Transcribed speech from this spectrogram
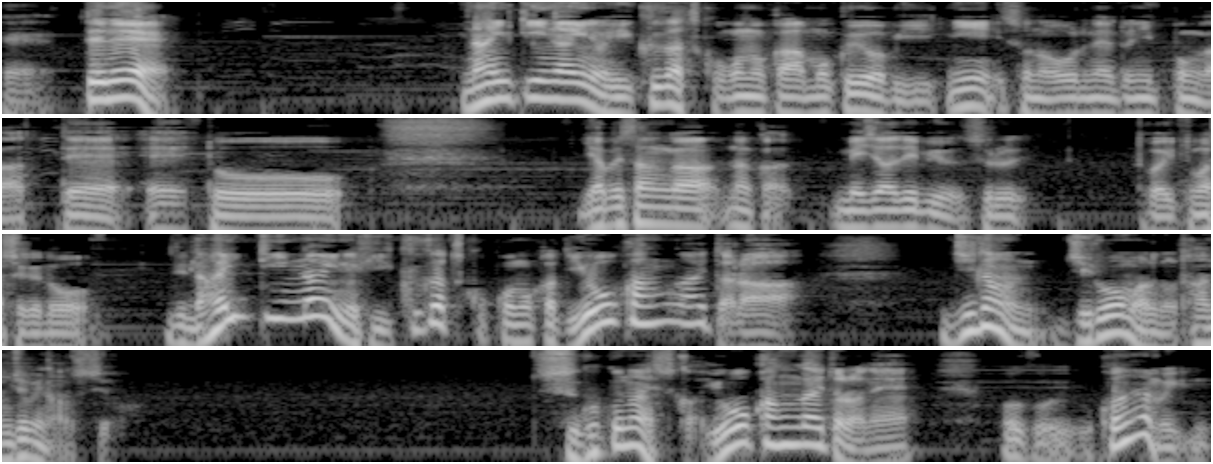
えーでね、ナインティナインの日9月9日木曜日にそのオールナイト日本があって、えっ、と、矢部さんがなんかメジャーデビューするとか言ってましたけど、で、ナインティナインの日9月9日ってよう考えたら、次男次郎丸の誕生日なんですよ。すごくないですか？よう考えたらね、僕、この前も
